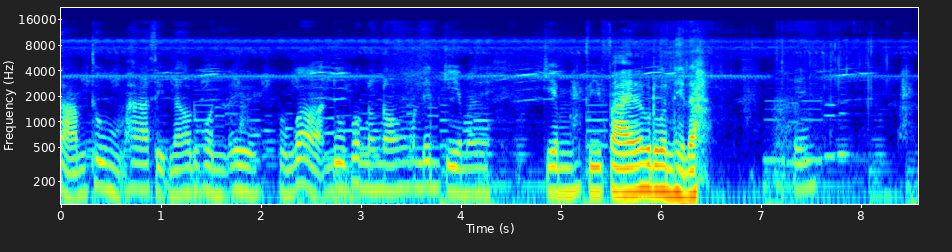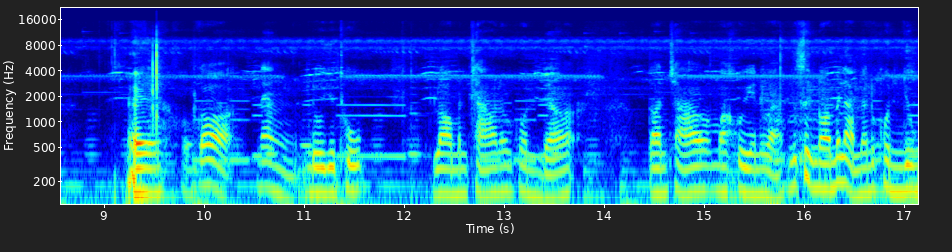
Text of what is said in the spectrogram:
สามทุ่มห้าสิบนะครับทุกคน เออ ผมก็ดูพวกน้องๆ มันเล่นเกมอะไรเกมฟรีไฟแล้วทุกคนเห็นนะเห็นเออ ผมก็นั่งดู YouTube รอมันเช้านะทุกคน เดี๋ยว ตอนเช้ามาคุยกันดีกว่า รู้สึกนอนไม่หลับนะทุกคนยุง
